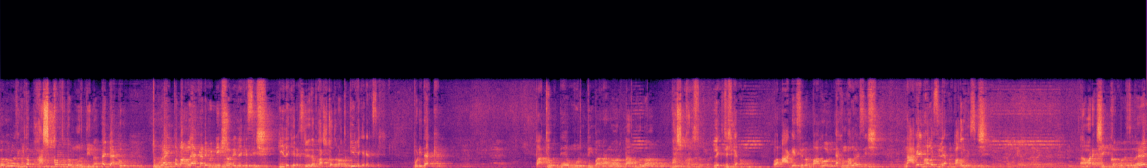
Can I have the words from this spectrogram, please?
ওগুলো এগুলো তো ভাস্কর্য তো মূর্তি না। এই ব্যাকুব, তোরাই তো বাংলা একাডেমি ডিকশনারি লিখেছিস। কি লিখে রাখছিস ভাস্কর্যের অর্থ কি লিখে রাখছিস? পড়ি দেখ। পাথর দিয়ে মূর্তি বানানোর নাম হলো ভাস্কর্য। লিখছিস কেন? ও আগে ছিল পাগল, এখন ভালো হয়েছিস? না, আগেই ভালো ছিল, এখন পাগল হয়েছিস। আমার এক শিক্ষক বলেছিল, এই,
